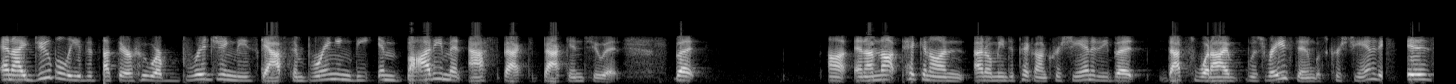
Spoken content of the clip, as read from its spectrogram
And I do believe that out there who are bridging these gaps and bringing the embodiment aspect back into it. But uh, and I'm not picking on I don't mean to pick on Christianity, but that's what I was raised in was Christianity is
